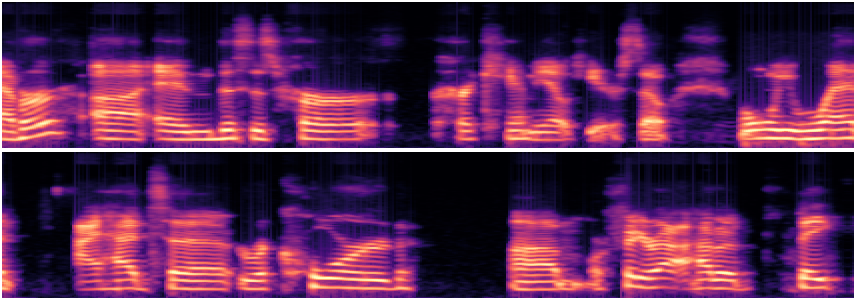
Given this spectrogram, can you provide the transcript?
ever, uh, and this is her her cameo here. So when we went, I had to record um, or figure out how to fake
